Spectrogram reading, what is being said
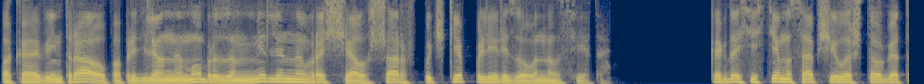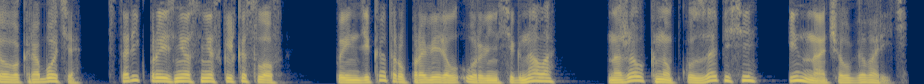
пока Вейнтрауп определенным образом медленно вращал шар в пучке поляризованного света. Когда система сообщила, что готова к работе, старик произнес несколько слов, по индикатору проверил уровень сигнала, нажал кнопку записи и начал говорить.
